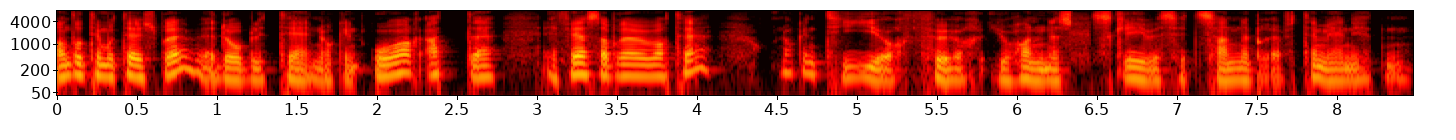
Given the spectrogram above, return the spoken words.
Andre Timoteus' brev er da blitt til noen år etter Efeserbrevet var til, og noen tiår før Johannes skriver sitt sendebrev til menigheten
